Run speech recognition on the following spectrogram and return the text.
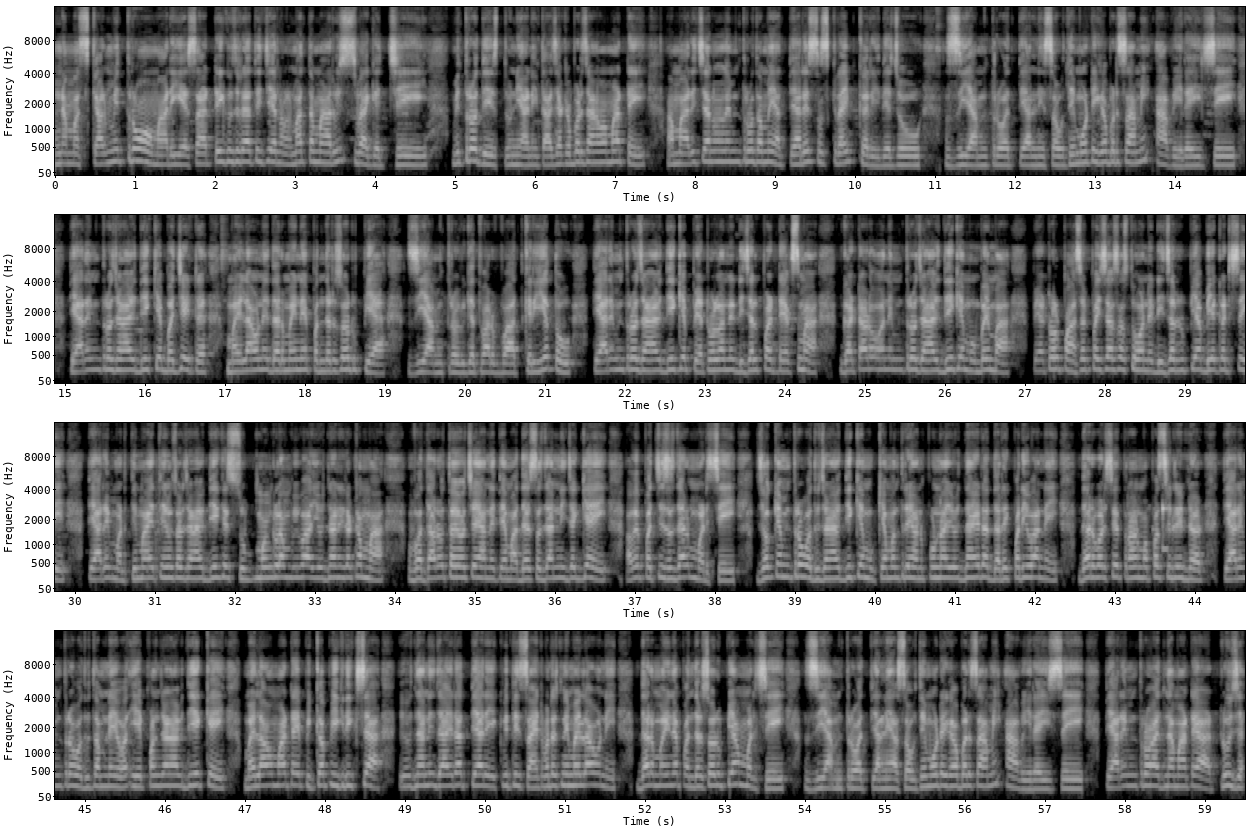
નમસ્કાર મિત્રો, મારી એસઆરટી ગુજરાતી ચેનલમાં તમારું સ્વાગત છે. મિત્રો, દેશ દુનિયાની તાજા ખબર જાણવા માટે અમારી ચેનલને મિત્રો તમે અત્યારે સબસ્ક્રાઈબ કરી દેજો. જ્યાં મિત્રો, અત્યારની સૌથી મોટી ખબર સામે આવી રહી છે. ત્યારે મિત્રો જણાવી દઈએ કે બજેટ મહિલાઓને દર મહિને પંદરસો રૂપિયા. જ્યાં મિત્રો, વિગતવાર વાત કરીએ તો ત્યારે મિત્રો જણાવી દઈએ કે પેટ્રોલ અને ડીઝલ પર ટેક્સમાં ઘટાડો અને મિત્રો જણાવી દઈએ કે મુંબઈમાં પેટ્રોલ પાસઠ પૈસા સસ્તું અને ડીઝલ રૂપિયા બે ઘટશે. ત્યારે મળતી માહિતી અનુસાર જણાવી દઈએ કે શુભમંગલમ વિવાહ યોજનાની રકમમાં વધારો થયો છે અને તેમાં દસ હજારની જગ્યાએ હવે પચીસ હજાર મળશે. જો કે મિત્રો, વધુ જણાવી દઈએ કે મુખ્યમંત્રી અન્નપૂર્ણા યોજના હેઠળ દરેક પરિવારને દર વર્ષે ત્રણ મફત સિલિન્ડર. ત્યારે મિત્રો, વધુ તમને એ પણ જણાવી દઈએ કે મહિલાઓ માટે પિકઅપ ઈ રિક્ષા યોજનાની જાહેરાત ત્યારે એકવીસથી સાઠ વર્ષની મહિલાઓને દર મહિને પંદરસો રૂપિયા મળશે. જ્યાં મિત્રો, અત્યારની આ સૌથી મોટી ખબર સામે આવી રહી છે. ત્યારે મિત્રો, આજના માટે આટલું જ.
